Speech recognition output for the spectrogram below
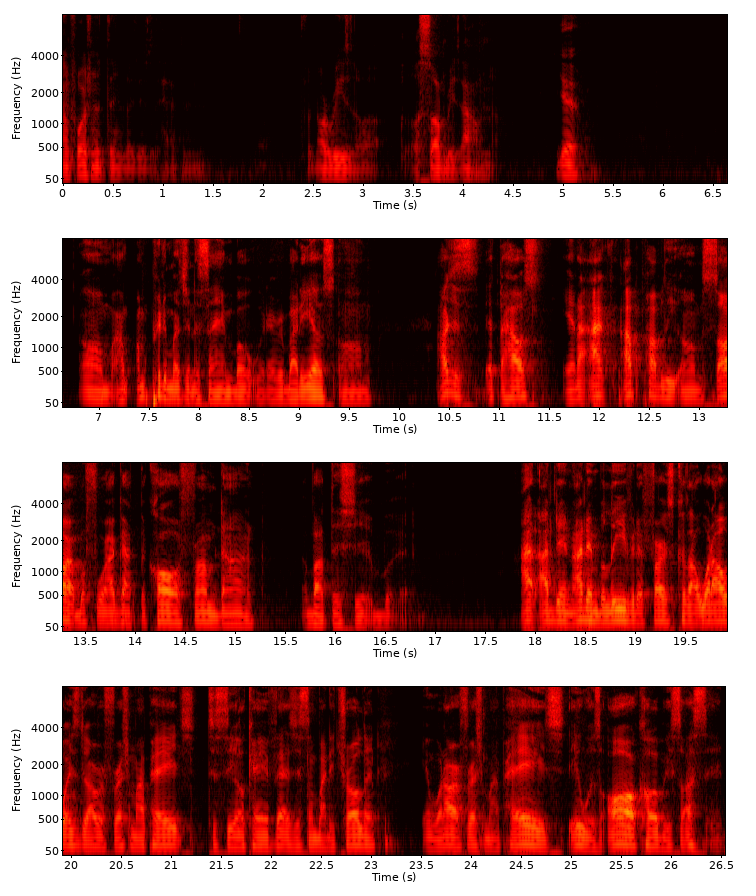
Unfortunate things like this just happen for no reason or, or some reason. I don't know. yeah, Um, I'm, I'm pretty much in the same boat with everybody else. Um, I just at the house and I, I I probably um saw it before I got the call from Don about this shit, but I, I didn't I didn't believe it at first because I, what I always do I refresh my page to see okay if that's just somebody trolling, and when I refreshed my page it was all Kobe, so I said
